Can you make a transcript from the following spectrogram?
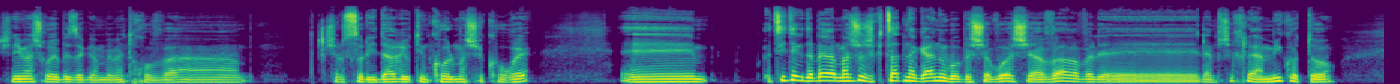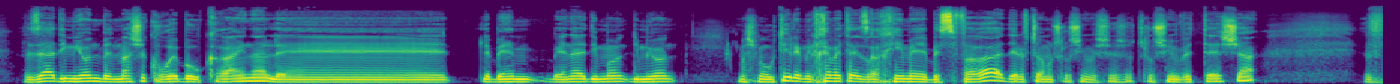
שאני ממש רואה בזה גם באמת חובה של סולידריות עם כל מה שקורה. אה, רציתי לדבר על משהו שקצת נגענו בו בשבוע שעבר, אבל אה, להמשיך להעמיק אותו, וזה הדמיון בין מה שקורה באוקראינה. לבין בעיניי דמיון, דמיון משמעותי למלחמת האזרחים אה, בספרד, 1936 עד 39. ואני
